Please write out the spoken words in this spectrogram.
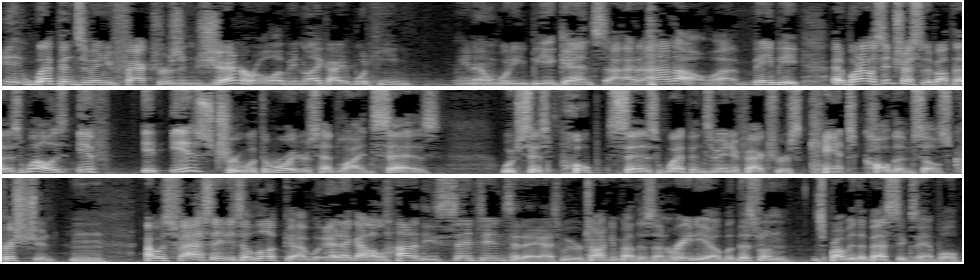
it, weapons manufacturers in general, I mean, like, I would he, you know, would he be against? I, I don't know, uh, maybe. And what I was interested about that as well is if it is true what the Reuters headline says, which says Pope says weapons manufacturers can't call themselves Christian. I was fascinated to look, uh, and I got a lot of these sent in today as we were talking about this on radio. But this one is probably the best example.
